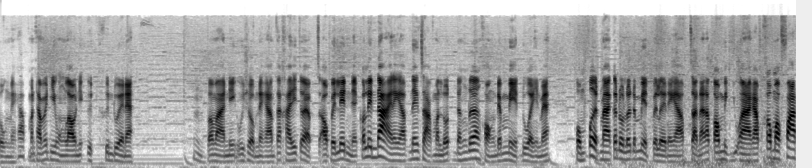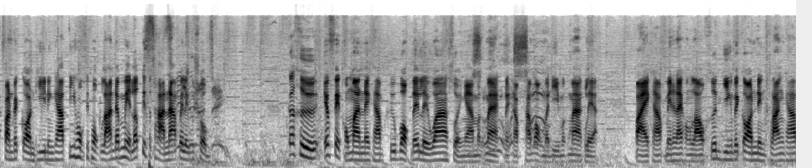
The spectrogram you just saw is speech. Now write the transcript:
ลงนะครับมันทำให้ทีมของเราเนี่ยอึดขึ้นด้วยนะประมาณนี้คุณผู้ชมนะครับถ้าใครที่จะแบบจะเอาไปเล่นเนี่ยก็เล่นได้นะครับเนื่องจากมันลดทั้งเรื่องของดาเมจด้วยเห็นไหมผมเปิดมาก็โดนลดดาเมจไปเลยนะครับจากนั้น Atomic UR ครับเข้ามาฟาดฟันไปก่อนทีนึงครับที่ 66 ล้านดาเมจแล้วติดสถานะไปเลยคุณผู้ชม ก็คือเอฟเฟกของมันนะครับคือบอกได้เลยว่าสวยงามมากๆนะครับทำออกมาดีมากๆเลยไปครับเมทนายของเราขึ้นยิงไปก่อน1ครั้งครับ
